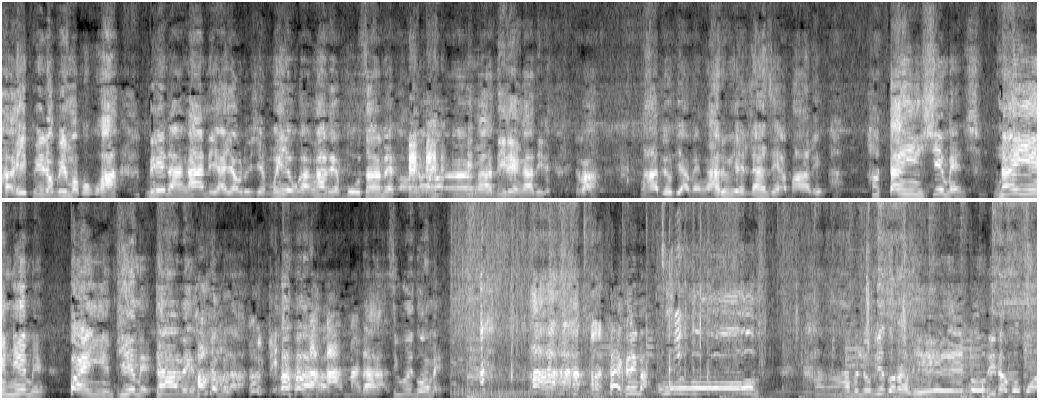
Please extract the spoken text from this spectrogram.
ဟေးပြီးတော့ပြီးမှာပေါ့ကွာမင်းနာငါနေရာရောက်လို့ရှိရင်မင်းရုပ်ကငါတဲ့ပိုစားမဲ့ကောင်နော်ငါသိတယ်ငါသိတယ်ဒီပါငါပြောပြမယ်ငါတို့ရဲ့လမ်းစဉ်အဖာလေဟာတိုင်ရင်ရှင်းမယ်နိုင်ရင်နင်းမယ်ပိုင်ရင်ပြင်းမယ်ဒါပဲဟုတ်တယ်မလားဒါအစည်းဝေးသွားမယ်ဟာဟဲ့ခလေးမအိုး ဟာဘယ်လိုဖြစ်သွားတာလဲတော်သေးတာပေါ့ကွာ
